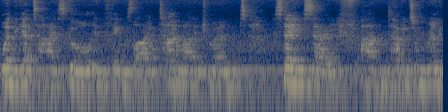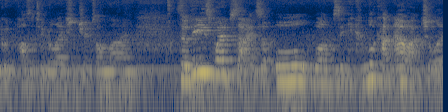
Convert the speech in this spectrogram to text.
when they get to high school in things like time management, staying safe, and having some really good positive relationships online. So these websites are all ones that you can look at now actually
